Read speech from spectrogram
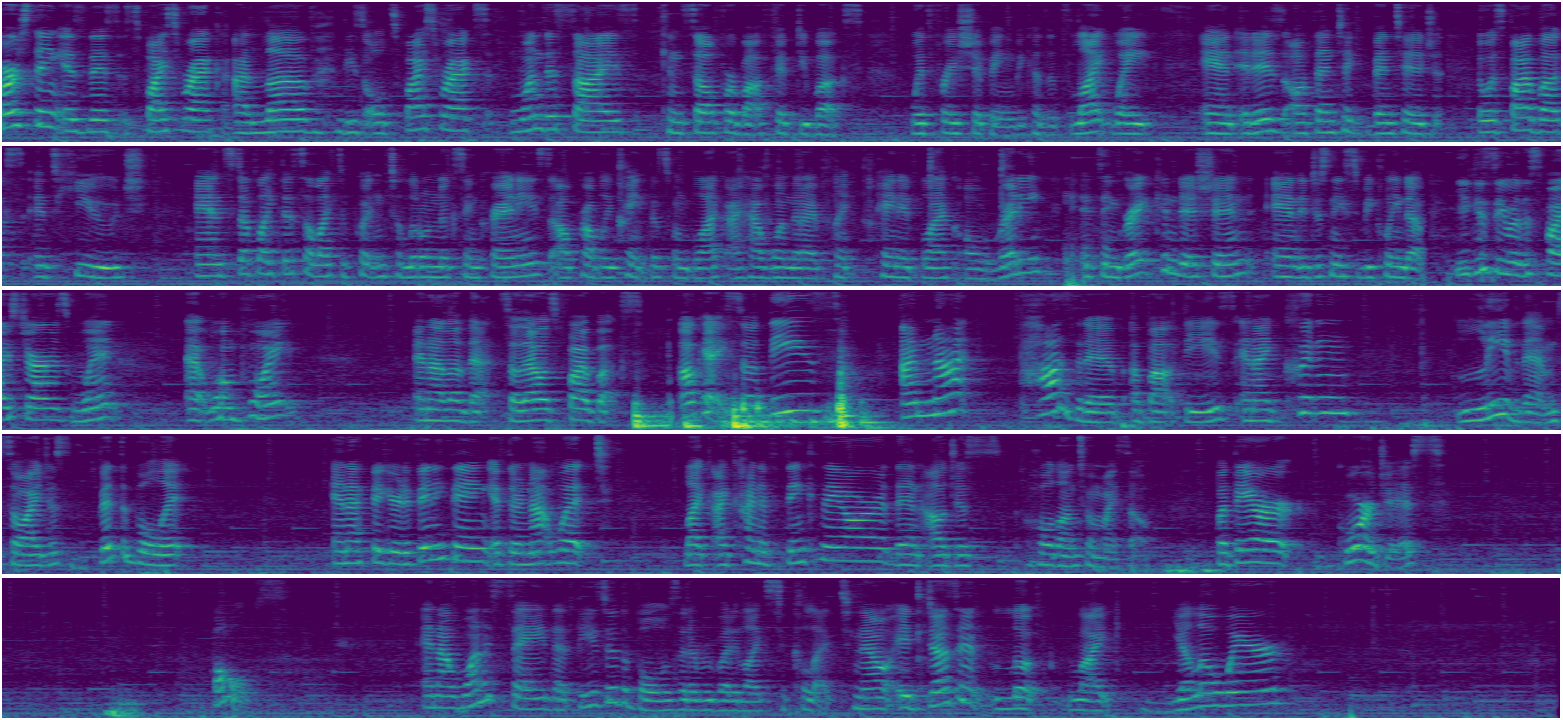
First thing is this spice rack. I love these old spice racks. One this size can sell for about 50 bucks with free shipping because it's lightweight and it is authentic vintage. It was five bucks, it's huge. And stuff like this I like to put into little nooks and crannies. I'll probably paint this one black. I have one that I painted black already. It's in great condition and it just needs to be cleaned up. You can see where the spice jars went at one point and I love that. So that was five bucks. Okay, so these, I'm not positive about these and I couldn't leave them. So I just bit the bullet and I figured if anything, if they're not what like I kind of think they are, then I'll just hold on to them myself. But they are gorgeous bowls. And I wanna say that these are the bowls that everybody likes to collect. Now, it doesn't look like yellowware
